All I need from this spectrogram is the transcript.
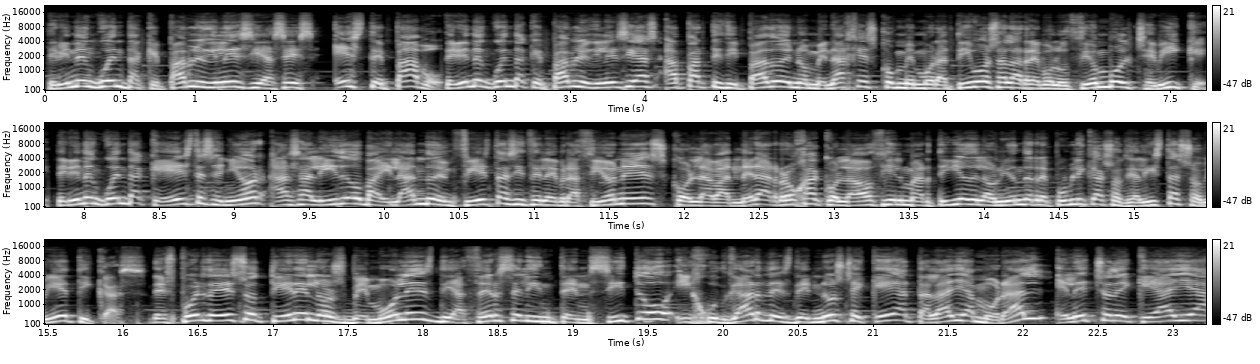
Teniendo en cuenta que Pablo Iglesias es este pavo, teniendo en cuenta que Pablo Iglesias ha participado en homenajes conmemorativos a la revolución bolchevique, teniendo en cuenta que este señor ha salido bailando en fiestas y celebraciones con la bandera roja, con la hoz y el martillo de la Unión de Repúblicas Socialistas Soviéticas. Después de eso tiene los bemoles de hacerse el intensito y juzgar desde no sé qué atalaya moral el hecho de que haya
